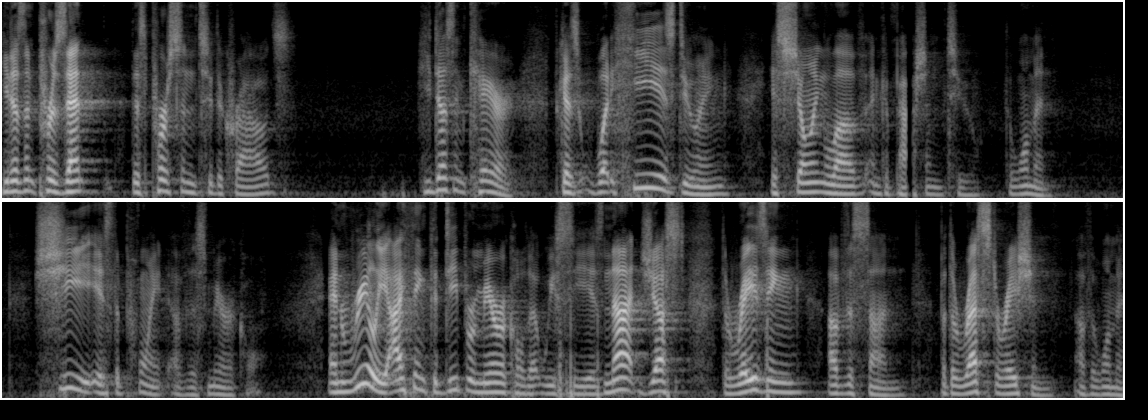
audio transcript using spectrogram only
He doesn't present this person to the crowds. He doesn't care because what he is doing is showing love and compassion to the woman. She is the point of this miracle. And really, I think the deeper miracle that we see is not just the raising of the son, but the restoration of the woman.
